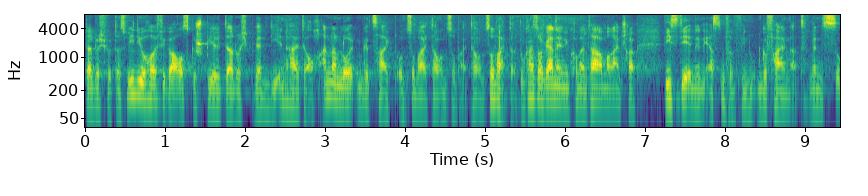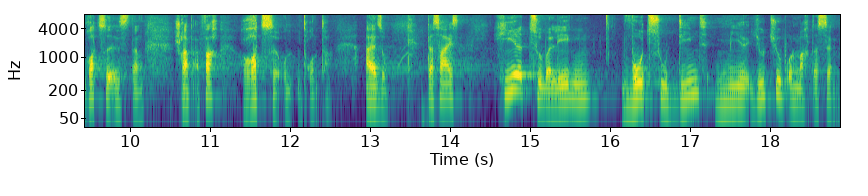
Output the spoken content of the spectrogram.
Dadurch wird das Video häufiger ausgespielt, dadurch werden die Inhalte auch anderen Leuten gezeigt und so weiter und so weiter und so weiter. Du kannst auch gerne in die Kommentare mal reinschreiben, wie es dir in den ersten fünf Minuten gefallen hat. Wenn es Rotze ist, dann schreib einfach Rotze unten drunter. Also, das heißt, hier zu überlegen, wozu dient mir YouTube und macht das Sinn?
